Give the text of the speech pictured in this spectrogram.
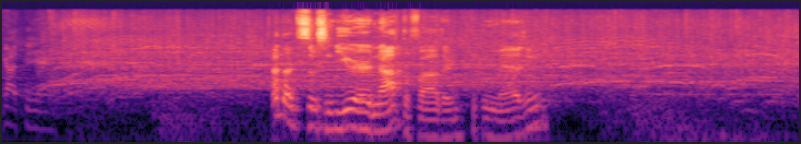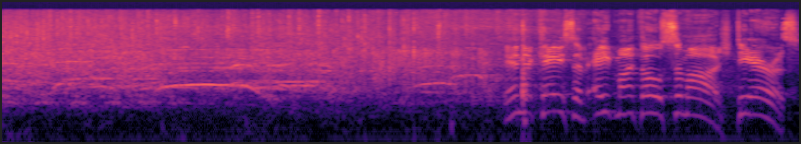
got the answer. I thought this was you're not the father. Can you imagine? In the case of eight month old Samaj Dieras,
